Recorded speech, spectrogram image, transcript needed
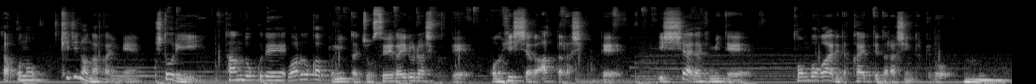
ただこの記事の中にね、一人単独でワールドカップに行った女性がいるらしくて、この筆者があったらしくて、1試合だけ見て、トンボ帰りで帰ってたらしいんだけど、うん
